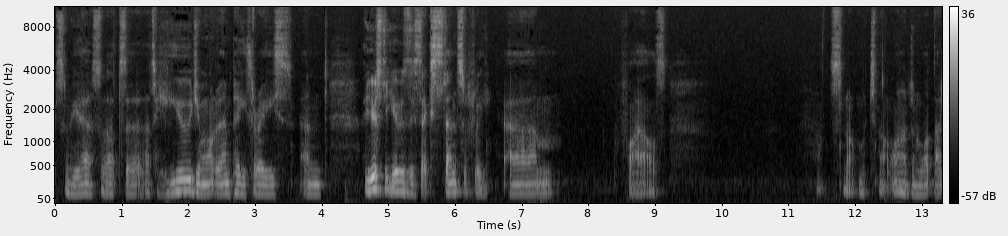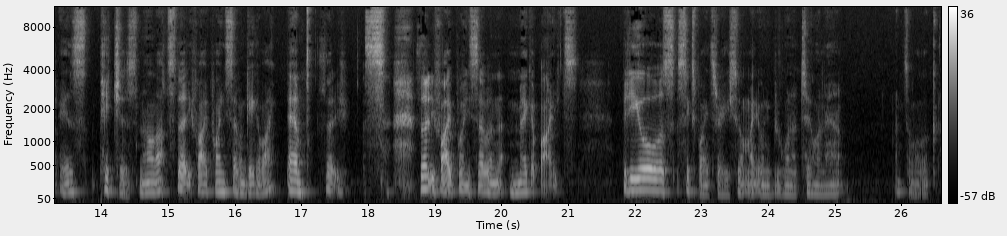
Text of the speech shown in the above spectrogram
so yeah, so that's a, that's a huge amount of MP3s and I used to use this extensively. Um, files. That's not much that one. I don't know what that is. Pictures. No, that's 35.7 gigabyte. Um, 30, 35.7 megabytes. Videos 6.3, so it might only be one or two on that. Let's have a look.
